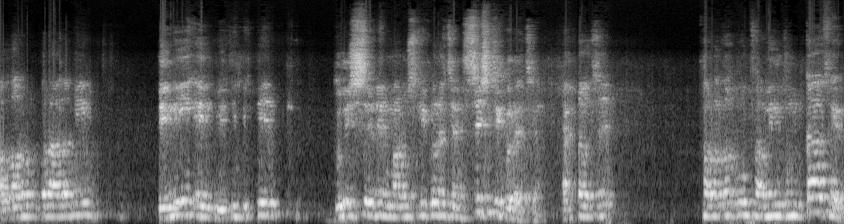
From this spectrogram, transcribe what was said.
আল্লাহ রাব্বুল আলামিন তিনি এই পৃথিবীতে দুই শ্রেণির মানুষ কি করেছেন? সৃষ্টি করেছেন। একটা হচ্ছে খালাকাকুম ফামিনকুম কাফির,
